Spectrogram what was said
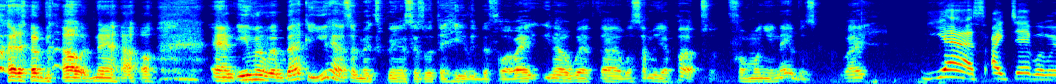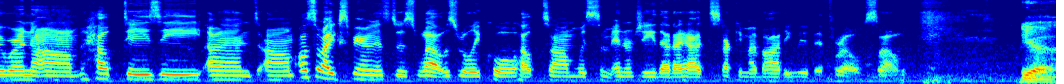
right about now. And even Rebecka, you had some experiences with the Healy before, right? You know, with uh, with some of your pups from one of your neighbors, right? Yes, I did when we were in um, Help Daisy, and um, also I experienced as well. It was really cool. Helped um, with some energy that I had stuck in my body, move it through. So, yeah,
